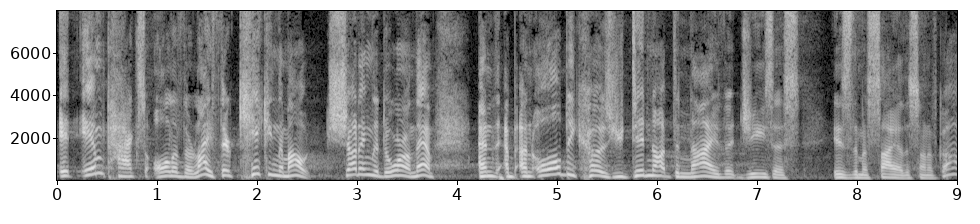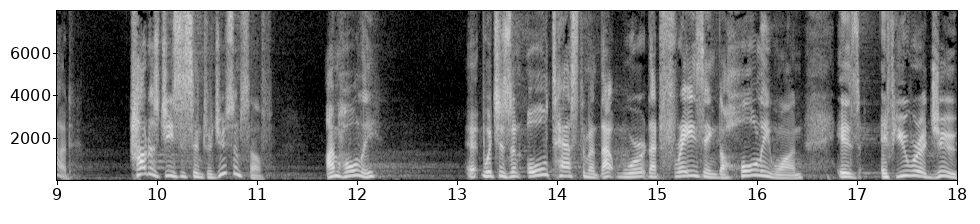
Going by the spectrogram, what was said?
it impacts all of their life. They're kicking them out, shutting the door on them. And, and all because you did not deny that Jesus is the Messiah, the Son of God. How does Jesus introduce himself? I'm holy, eh, which is an Old Testament, that word, that phrasing, the Holy One, is if you were a Jew,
